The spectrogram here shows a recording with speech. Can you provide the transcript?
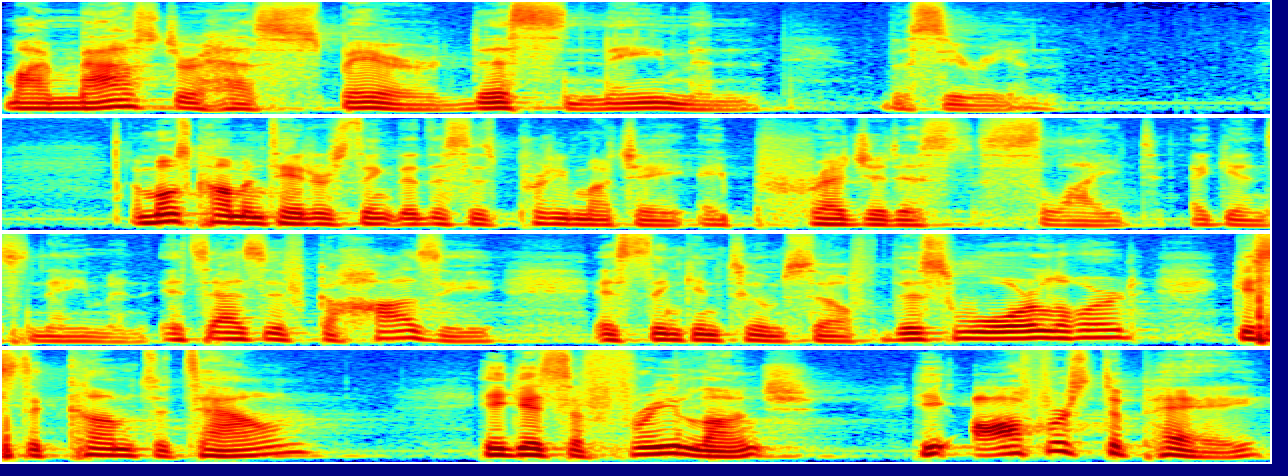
my master has spared this Naaman the Syrian. And most commentators think that this is pretty much a, a prejudiced slight against Naaman. It's as if Gehazi is thinking to himself, This warlord gets to come to town, he gets a free lunch, he offers to pay,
